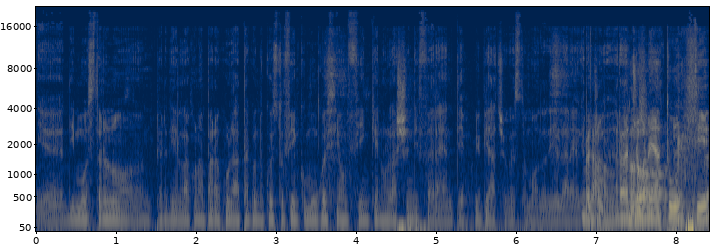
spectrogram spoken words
eh, dimostrano, per dirla con una paraculata, quando questo film comunque sia un film che non lascia indifferenti. Mi piace questo modo di dare Bravo. ragione No, a tutti.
